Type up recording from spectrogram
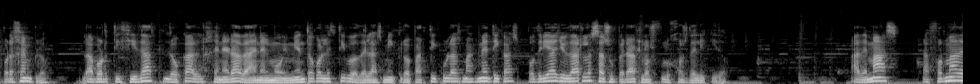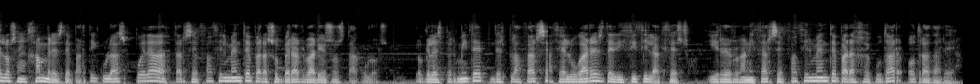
Por ejemplo, la vorticidad local generada en el movimiento colectivo de las micropartículas magnéticas podría ayudarlas a superar los flujos de líquido. Además, la forma de los enjambres de partículas puede adaptarse fácilmente para superar varios obstáculos, lo que les permite desplazarse hacia lugares de difícil acceso y reorganizarse fácilmente para ejecutar otra tarea.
